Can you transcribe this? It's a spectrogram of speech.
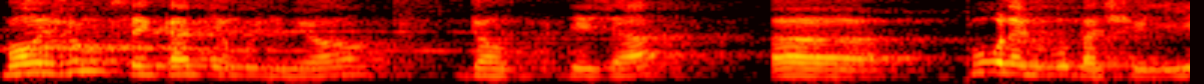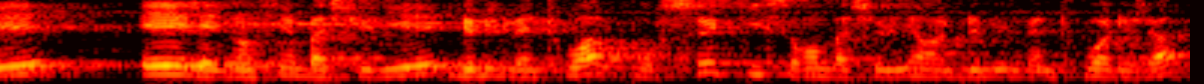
Bonjour, c'est Yamou Junior. Donc déjà, euh, pour les nouveaux bacheliers et les anciens bacheliers 2023, pour ceux qui seront bacheliers en 2023 déjà,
